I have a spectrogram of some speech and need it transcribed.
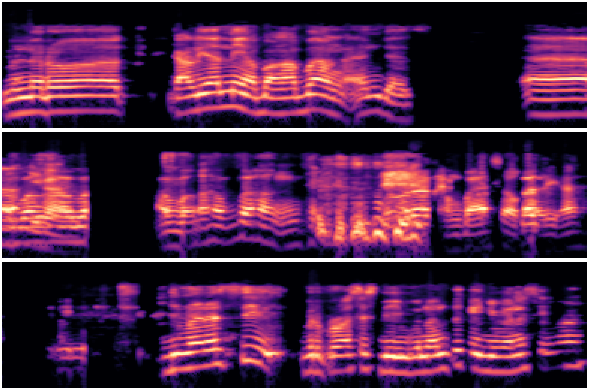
menurut kalian nih abang-abang anjas. Eh, abang-abang. Abang-abang. Orang Bang Baso kali ya. gimana sih berproses di himpunan tuh kayak gimana sih bang?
